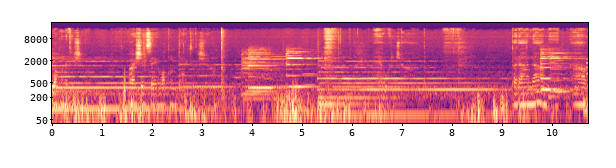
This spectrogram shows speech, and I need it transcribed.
Welcome to the show. Or I should say, welcome back to the show. yeah, what job. But uh, no, man. Um,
